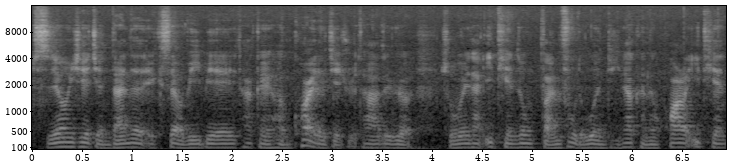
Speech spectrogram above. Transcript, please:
使用一些简单的 Excel VBA，他可以很快的解决他这个所谓他一天中繁复的问题。他可能花了一天。”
